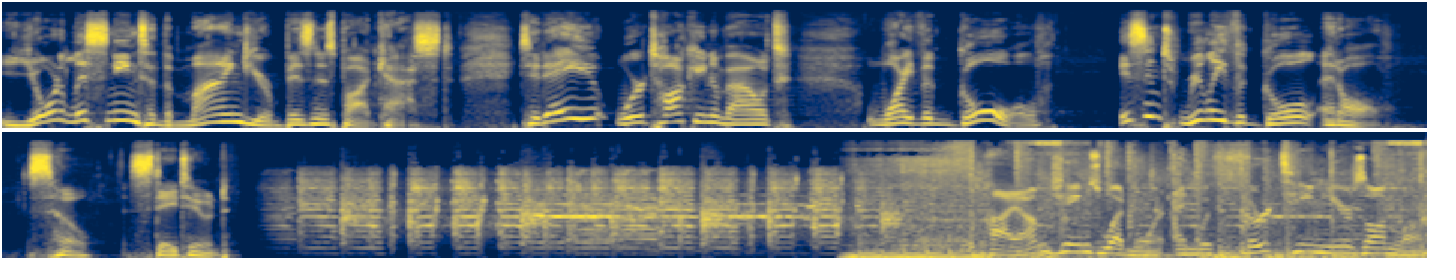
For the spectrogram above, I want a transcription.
You're listening to the Mind Your Business podcast. Today, we're talking about why the goal isn't really the goal at all. So, stay tuned. Hi, I'm James Wedmore, and with 13 years online,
